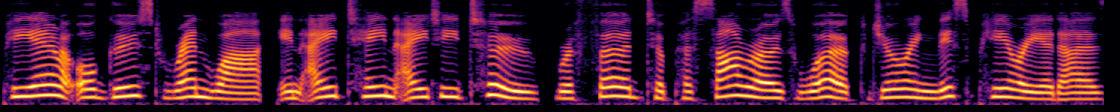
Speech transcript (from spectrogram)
Pierre-Auguste Renoir, in 1882, referred to Pissarro's work during this period as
